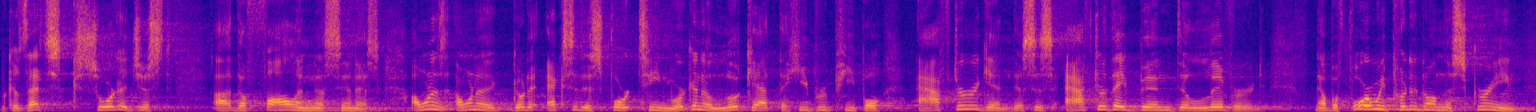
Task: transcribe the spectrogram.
because that's sort of just uh, the fallenness in us. I want to I want to go to Exodus 14. We're going to look at the Hebrew people after again. This is after they've been delivered. Now, before we put it on the screen,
